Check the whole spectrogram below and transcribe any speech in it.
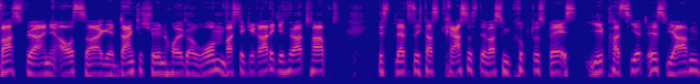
Was für eine Aussage. Dankeschön, Holger Rom. Was ihr gerade gehört habt, ist letztlich das krasseste, was im Crypto-Space je passiert ist. Wir haben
